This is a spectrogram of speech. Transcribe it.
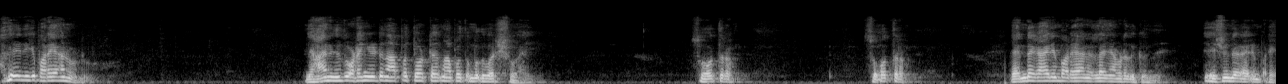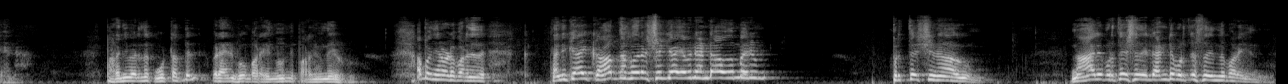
അതേ എനിക്ക് പറയാനുള്ളൂ. ഞാനിത് തുടങ്ങിയിട്ട് നാൽപ്പത്തൊട്ട് നാൽപ്പത്തൊമ്പത് വർഷമായി. സ്വോത്രം സ്വോത്രം. എന്റെ കാര്യം പറയാനല്ല ഞാൻ അവിടെ നിൽക്കുന്നത്. യേശുവിന്റെ കാര്യം പറയാനാണ്. പറഞ്ഞു വരുന്ന കൂട്ടത്തിൽ ഒരു അനുഭവം പറയുന്നു എന്ന് പറഞ്ഞേ ഉള്ളൂ. അപ്പോൾ ഞാനവിടെ പറഞ്ഞത് തനിക്കായി കാത്മസുരക്ഷയ്ക്കായി അവൻ രണ്ടാമതും വരും. പ്രത്യക്ഷനാകും. നാല് പ്രത്യക്ഷത രണ്ട് പ്രത്യക്ഷത എന്ന് പറയുന്നു.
